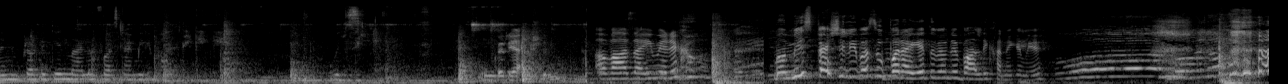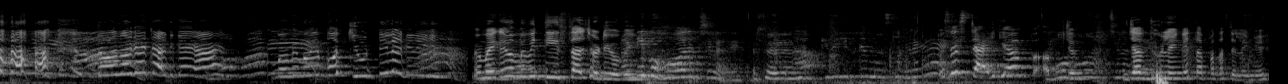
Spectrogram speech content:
and Prakriti and Milo first time मेरे बाल देखेंगे. विल सी उनका रिएक्शन आवाज़ आई मेरे को। मम्मी स्पेशली बस ऊपर आई है तुम्हें अपने बाल दिखाने के लिए। दोनों के कट गए यार। मम्मी मम्मी बहुत क्यूट नहीं लग रही। मम्मी कह मम्मी भी तीस साल छोटी हो गई। बहुत अच्छे लग रहे हैं। आपके भी कितने मस्त लग रहे हैं। इसे स्टाइल किया अब जब जब धुलेंगे तब पता चलेंगे।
